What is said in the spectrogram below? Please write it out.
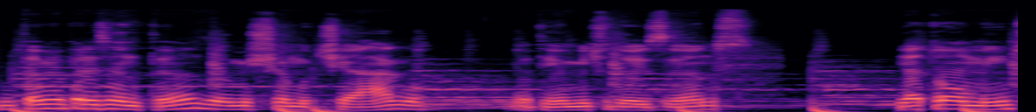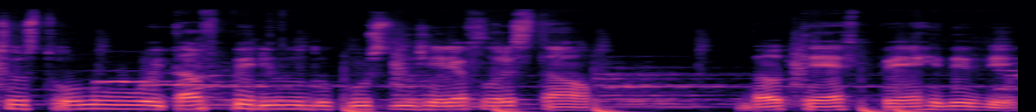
Então, me apresentando, eu me chamo Thiago, eu tenho 22 anos e atualmente eu estou no oitavo período do curso de Engenharia Florestal da UTF-PRDV.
